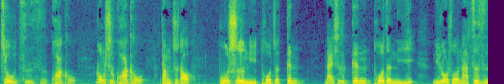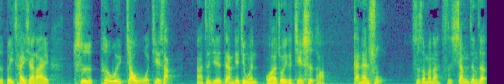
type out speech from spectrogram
旧枝子夸口。若是夸口，当知道，不是你拖着根，乃是根拖着你。你若说那枝子被拆下来，是特为叫我接上。啊，这节两节经文，我要做一个解释啊。橄榄树是什么呢？是象征着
